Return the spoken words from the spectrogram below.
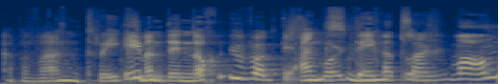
Aber wann trägt Eben. man denn noch Übergangsmäntel? sagen, wann?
